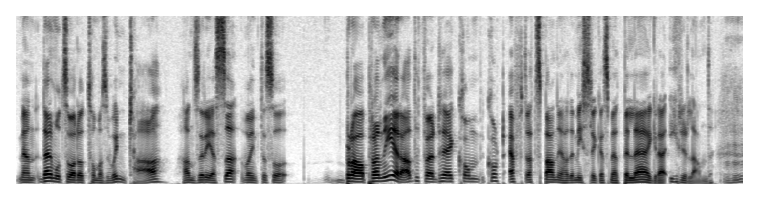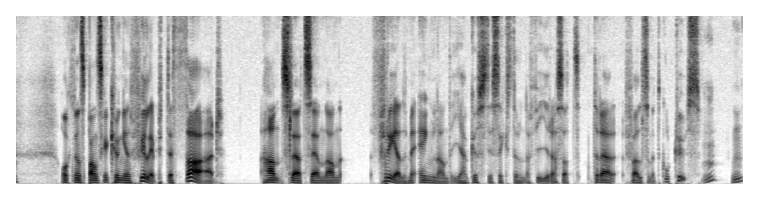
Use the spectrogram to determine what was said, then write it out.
Men däremot så var då Thomas Winter, hans resa var inte så bra planerad, för det kom kort efter att Spanien hade misslyckats med att belägra Irland. Mhm. Och den spanska kungen Philip III, han slöt sedan fred med England i augusti 1604, så att det där föll som ett korthus. Mm.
